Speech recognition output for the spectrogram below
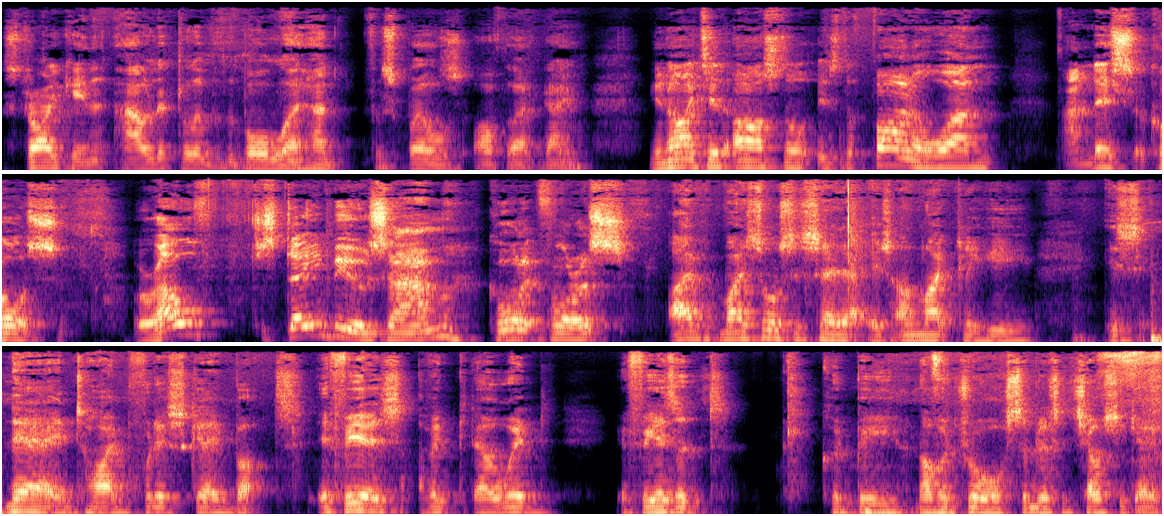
striking how little of the ball they had for spells of that game. United Arsenal is the final one, and this, of course, Ralf's debut. Sam, call it for us. I've my sources say that it's unlikely he is there in time for this game, but if he is, I think they'll win. If he isn't, could be another draw, similar to Chelsea game.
